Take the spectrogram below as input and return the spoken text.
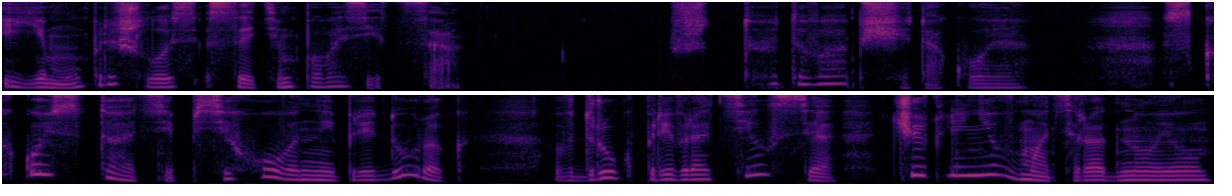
и ему пришлось с этим повозиться. Что это вообще такое? С какой стати психованный придурок вдруг превратился чуть ли не в мать родную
